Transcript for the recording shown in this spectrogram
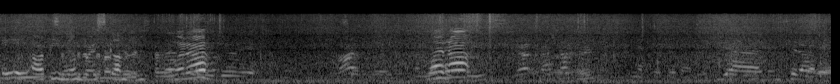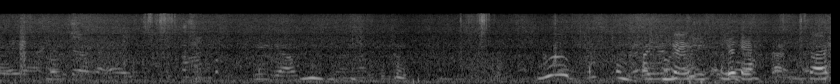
AARP number is coming. Let up! Let up! Yeah, and then sit on the edge. Go. Are you okay? Yeah. Sorry.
